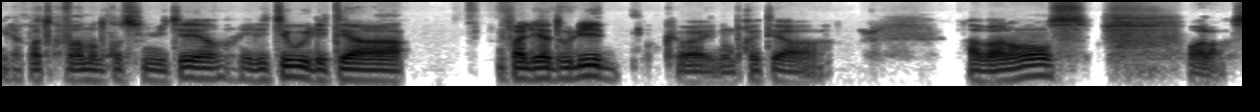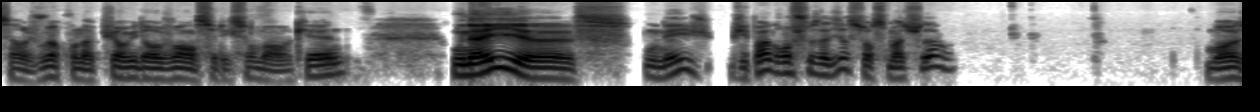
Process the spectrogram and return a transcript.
Il n'a pas vraiment de continuité. Hein. Il était où? Il était à Valladolid. Donc, ils l'ont prêté à, à Valence. voilà, c'est un joueur qu'on a plus envie de revoir en sélection marocaine. Unai, euh, j'ai pas grand chose à dire sur ce match-là. Moi,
